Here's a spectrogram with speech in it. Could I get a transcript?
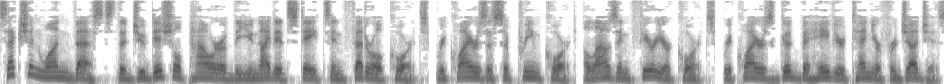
Section 1 vests the judicial power of the United States in federal courts, requires a Supreme Court, allows inferior courts, requires good behavior tenure for judges,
